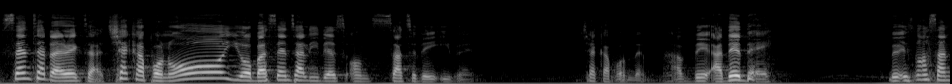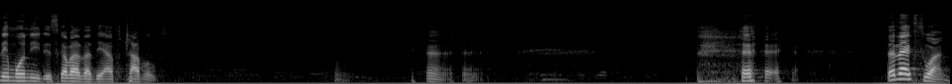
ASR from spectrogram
Center director, check up on all your bus center leaders on Saturday evening. Check up on them. Have they are they there? It's not Sunday morning you discover that they have traveled. the next one.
